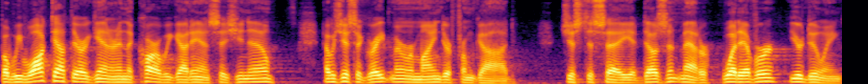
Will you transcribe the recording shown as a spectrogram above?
But we walked out there again, and in the car we got in and says, You know, that was just a great reminder from God just to say it doesn't matter, whatever you're doing,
